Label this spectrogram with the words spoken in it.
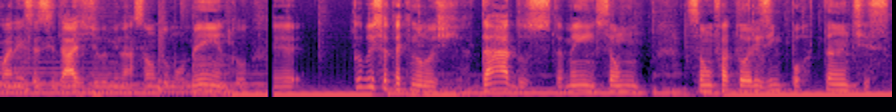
com a necessidade de iluminação do momento. É, tudo isso é tecnologia. Dados também são, são fatores importantes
